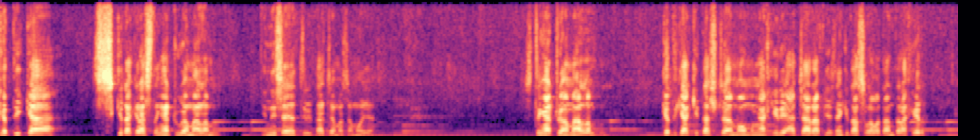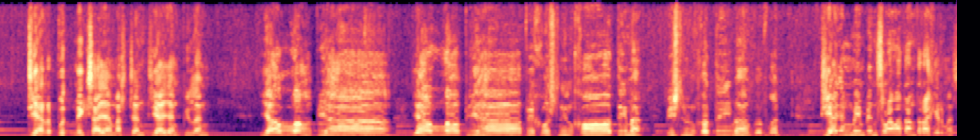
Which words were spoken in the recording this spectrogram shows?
ketika kira-kira setengah dua malam, ini saya cerita aja Mas Amo ya. Setengah dua malam, ketika kita sudah mau mengakhiri acara, biasanya kita selawatan terakhir, dia rebut mic saya mas dan dia yang bilang, Ya Allah biha, Ya Allah biha, bi khusnil khotimah, bisnul khotimah. Dia yang memimpin selawatan terakhir mas.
